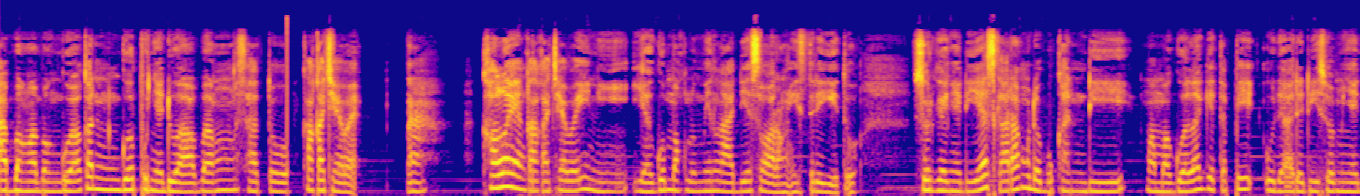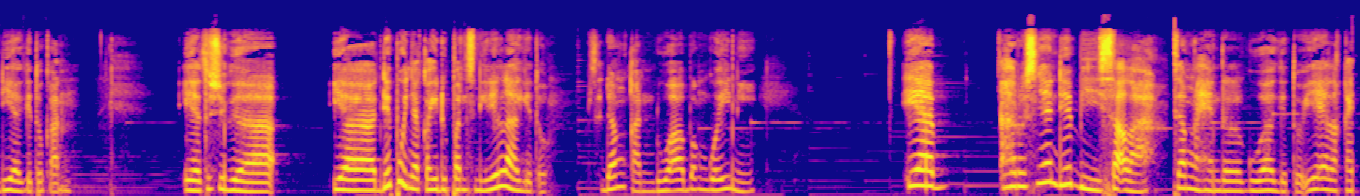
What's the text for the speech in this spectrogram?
abang-abang gue kan gue punya dua abang satu kakak cewek. Nah kalau yang kakak cewek ini ya gue maklumin lah dia seorang istri gitu. Surganya dia sekarang udah bukan di mama gue lagi tapi udah ada di suaminya dia gitu kan. Ya terus juga ya dia punya kehidupan sendiri lah gitu. Sedangkan dua abang gue ini ya harusnya dia bisa lah bisa ngehandle gue gitu ya elah kayak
